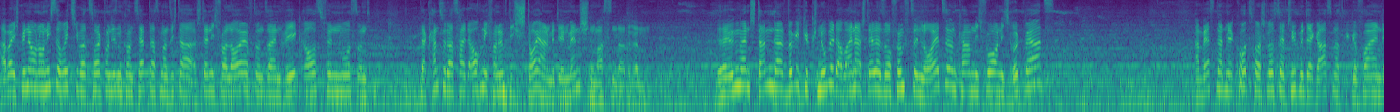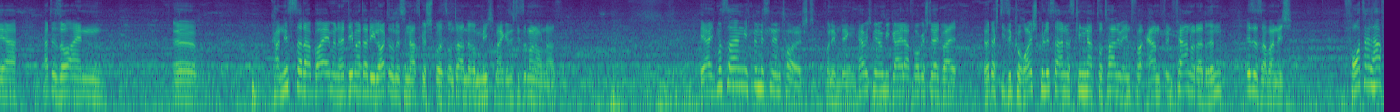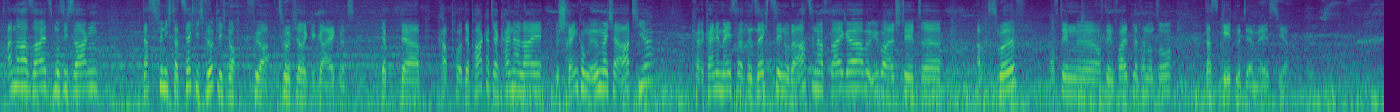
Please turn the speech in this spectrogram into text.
Aber ich bin auch noch nicht so richtig überzeugt von diesem Konzept, dass man sich da ständig verläuft und seinen Weg rausfinden muss. Und da kannst du das halt auch nicht vernünftig steuern mit den Menschenmassen da drin. Äh, irgendwann standen da wirklich geknubbelt auf einer Stelle so 15 Leute und kamen nicht vor und nicht rückwärts. Am besten hat mir kurz vor Schluss der Typ mit der Gasmaske gefallen, der hatte so einen äh, Kanister dabei, mit dem hat er die Leute so ein bisschen nass gespritzt, unter anderem mich, mein Gesicht ist immer noch nass. Ja, ich muss sagen, ich bin ein bisschen enttäuscht von dem Ding. Habe ich mir irgendwie geiler vorgestellt, weil Hört euch diese Geräuschkulisse an, das klingt nach totalem Inferno da drin, ist es aber nicht. Vorteilhaft andererseits muss ich sagen, das finde ich tatsächlich wirklich noch für Zwölfjährige geeignet. Der, der, der, Park hat ja keinerlei Beschränkungen irgendwelcher Art hier. Keine Maze hat eine 16 oder 18er Freigabe. Überall steht äh, ab 12 auf den, äh, auf den Faltblättern und so. Das geht mit der Maze hier.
